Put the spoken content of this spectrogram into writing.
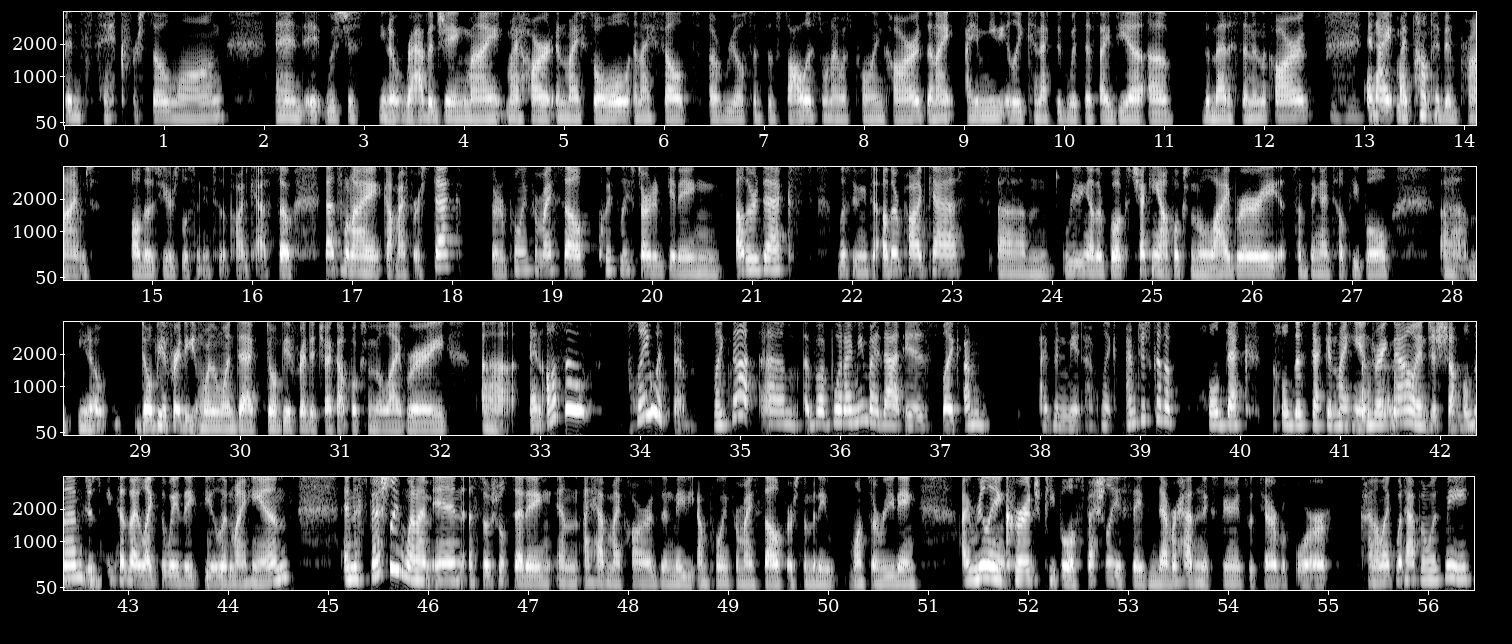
been sick for so long and it was just you know ravaging my my heart and my soul and i felt a real sense of solace when i was pulling cards and i i immediately connected with this idea of the medicine in the cards mm-hmm. and i my pump had been primed all those years listening to the podcast so that's when i got my first deck started pulling for myself, quickly started getting other decks, listening to other podcasts, um, reading other books, checking out books in the library. It's something I tell people, um, you know, don't be afraid to get more than one deck. Don't be afraid to check out books from the library. Uh, and also play with them. Like not, um, but what I mean by that is like, I'm, I've been, I'm like, I'm just going to hold deck hold this deck in my hand right now and just shuffle them just because I like the way they feel in my hands. And especially when I'm in a social setting and I have my cards and maybe I'm pulling for myself or somebody wants a reading, I really encourage people, especially if they've never had an experience with tarot before, kind of like what happened with me,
